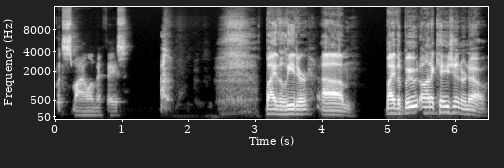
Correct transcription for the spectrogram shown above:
puts a smile on my face. By the liter, um, by the boot on occasion or no?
